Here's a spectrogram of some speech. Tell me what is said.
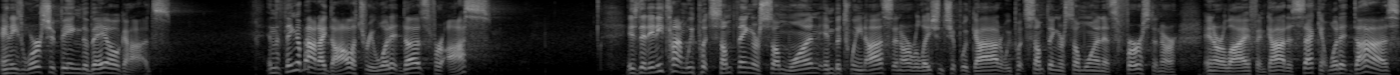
and he's worshiping the Baal gods. And the thing about idolatry, what it does for us, is that anytime we put something or someone in between us and our relationship with God, or we put something or someone as first in our, in our life and God as second, what it does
